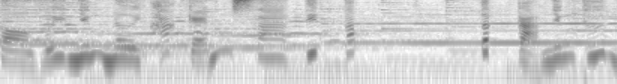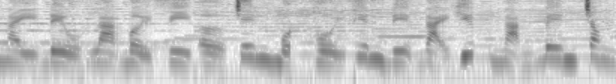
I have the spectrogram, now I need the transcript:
so với những nơi khác kém xa, tít tắp. Tất cả những thứ này đều là bởi vì ở trên một hồi thiên địa đại kiếp nạn bên trong,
